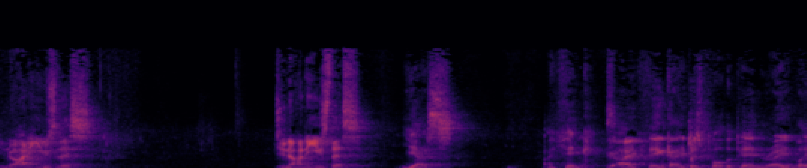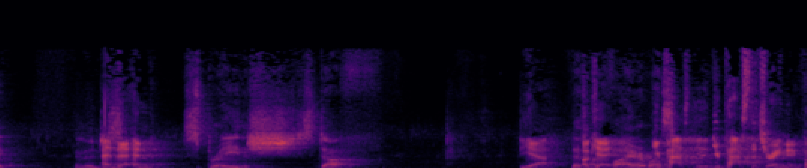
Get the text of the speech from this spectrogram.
You know how to use this? Do you know how to use this? Yes. I think. I think I just pull the pin, right? Like, and then just And then, spray the stuff. yeah. That's okay. fire You passed. You passed the training.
